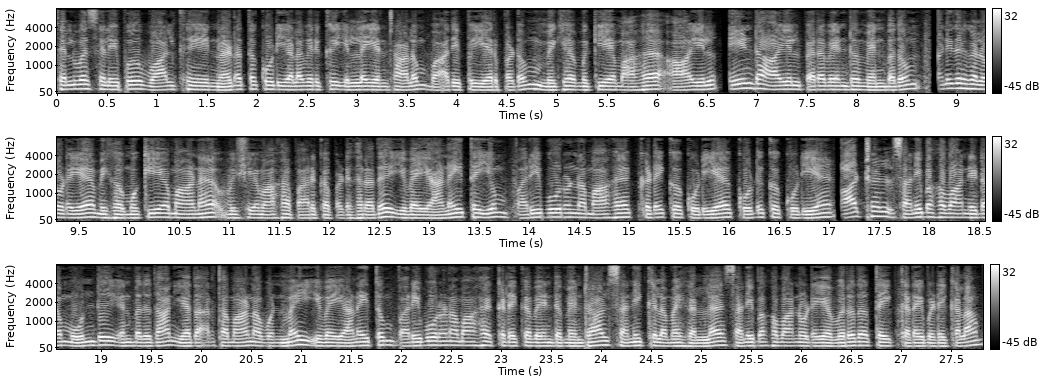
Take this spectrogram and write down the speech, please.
செல்வ செழிப்பு வாழ்க்கையை நடத்தக்கூடிய அளவிற்கு இல்லை என்றாலும் பாதிப்பு ஏற்படும். மிக முக்கியமாக ஆயுள் நீண்ட நீண்ட ஆயுள் பெற வேண்டும் என்பதும் மனிதர்களுடைய மிக முக்கியமான விஷயமாக பார்க்கப்படுகிறது. இவை அனைத்தையும் பரிபூர்ணமாக கிடைக்கக்கூடிய கொடுக்கக்கூடிய ஆற்றல் சனி பகவானிடம் உண்டு என்பதுதான் யதார்த்தமான உண்மை. இவை அனைத்தும் பரிபூர்ணமாக கிடைக்க வேண்டும் என்றால் சனிக்கிழமைகள்ல சனி பகவானுடைய விரதத்தை கடைபிடிக்கலாம்.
